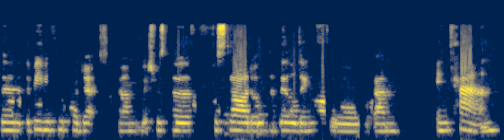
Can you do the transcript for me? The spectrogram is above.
the the BBC project, um, which was the facade of the building for um, in Cannes.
